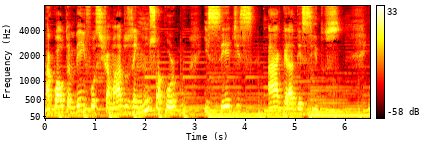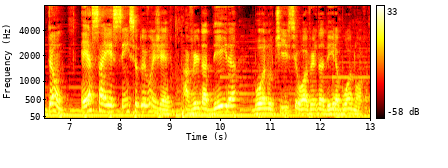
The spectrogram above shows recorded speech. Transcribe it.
a qual também fosse chamados em um só corpo, e sedes agradecidos. Então, essa é a essência do Evangelho, a verdadeira boa notícia ou a verdadeira boa nova.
